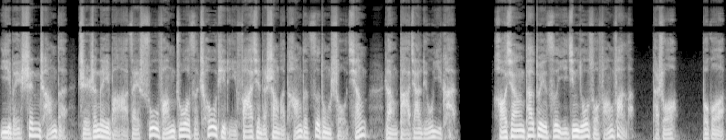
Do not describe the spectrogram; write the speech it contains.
意味深长的。指着那把在书房桌子抽屉里发现的上了膛的自动手枪，让大家留意看。好像他对此已经有所防范了。他说：“不过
